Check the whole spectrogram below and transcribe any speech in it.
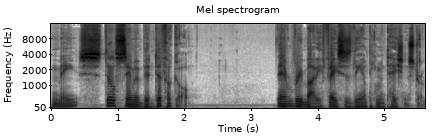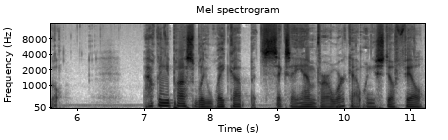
may still seem a bit difficult. Everybody faces the implementation struggle. How can you possibly wake up at 6 a.m. for a workout when you still feel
